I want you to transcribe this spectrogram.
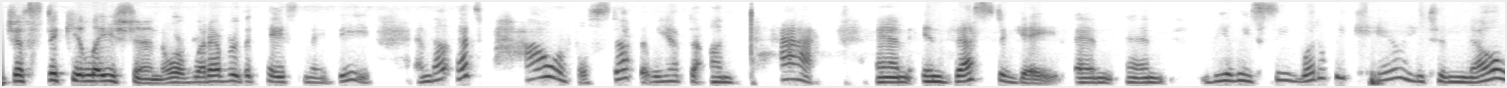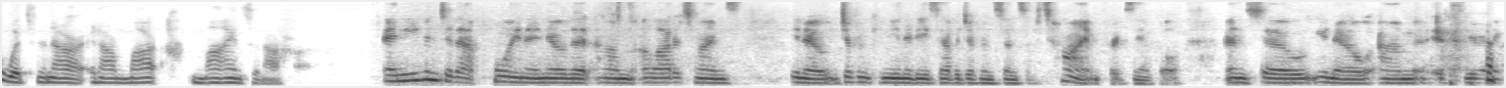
gesticulation, or whatever the case may be. And that, that's powerful stuff that we have to unpack and investigate and and really see what are we carrying to know what's in our in our minds and our hearts and even to that point i know that um, a lot of times you know different communities have a different sense of time for example. And so you know um, if you're in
